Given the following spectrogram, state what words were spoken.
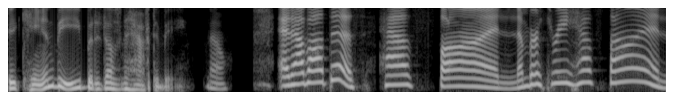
it can be but it doesn't have to be No. And how about this? Have fun. Number three, have fun.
